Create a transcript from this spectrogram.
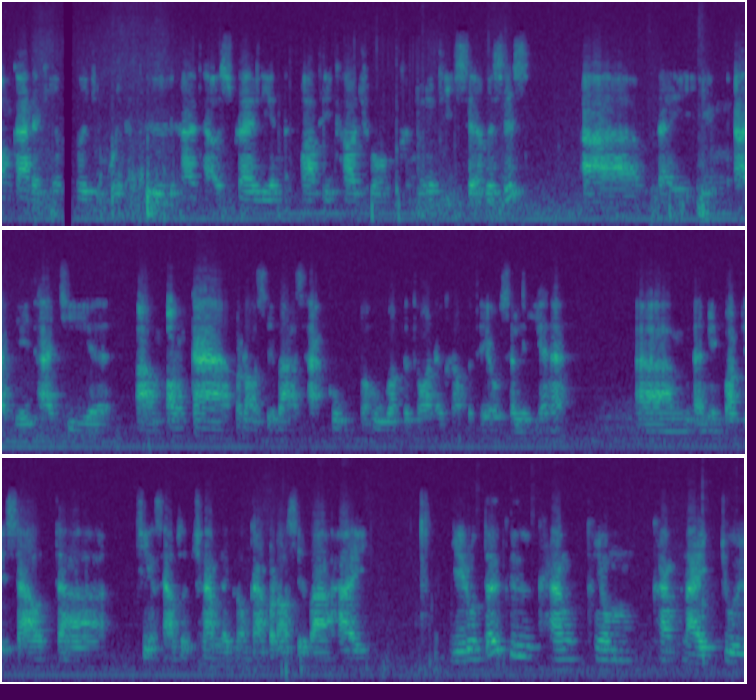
អង្គការដែលខ្ញុំធ្វើជាមួយនឹងគឺហៅថា Australian Multicultural Community Services អឺដែលយើងអាចនិយាយថាជាអង្គការផ្ដល់សេវាសហគមន៍ពហុវប្បធម៌នៅក្នុងប្រទេសអូស្ត្រាលីណាអឺដែលមានបទពិសោធន៍ជាង30ឆ្នាំនៅក្នុងការផ្ដល់សេវាហើយនិយាយរួមទៅគឺខាងខ្ញុំខាងផ្នែកជួយ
